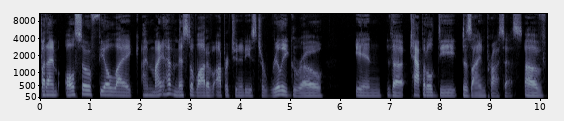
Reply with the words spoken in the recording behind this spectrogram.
but I'm also feel like I might have missed a lot of opportunities to really grow in the capital D design process of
